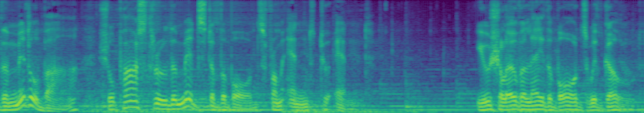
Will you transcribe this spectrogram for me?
The middle bar shall pass through the midst of the boards from end to end. You shall overlay the boards with gold,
